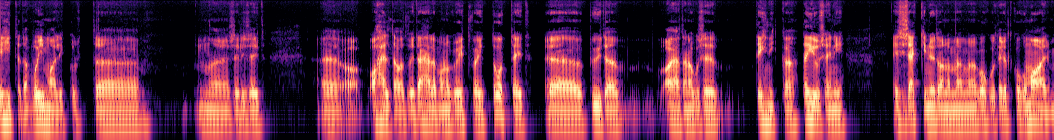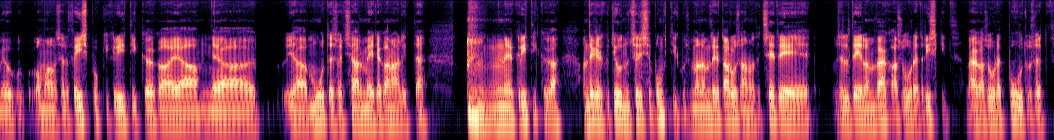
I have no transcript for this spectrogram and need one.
ehitada võimalikult äh, selliseid äh, aheldavad või tähelepanu köitvaid tooteid, äh, püüda ajada nagu see tehnika täiuseni. ja siis äkki nüüd oleme me kogu, tegelikult kogu maailm ju oma selle Facebooki kriitikaga ja, ja, ja muude sotsiaalmeediakanalite kriitikaga on tegelikult jõudnud sellisesse punkti, kus me oleme tegelikult aru saanud, et see tee, sellel teel on väga suured riskid, väga suured puudused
